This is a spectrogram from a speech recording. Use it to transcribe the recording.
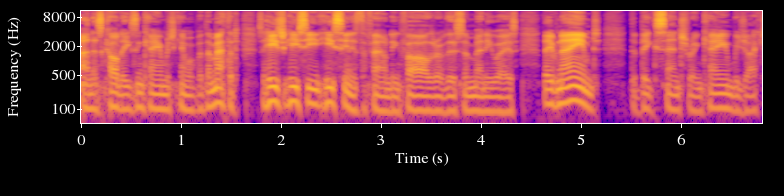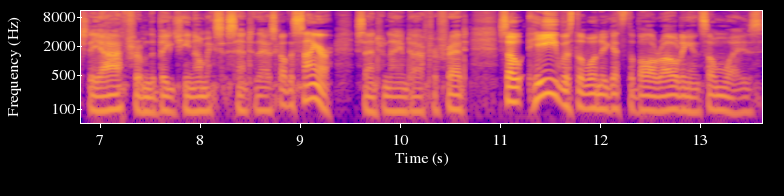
and his colleagues in Cambridge came up with a method. So he's, he's, seen, he's seen as the founding father of this in many ways. They've named the big centre in Cambridge actually after him, the big genomics centre there. It's called the Sanger Centre, named after Fred. So he was the one who gets the ball rolling in some ways,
